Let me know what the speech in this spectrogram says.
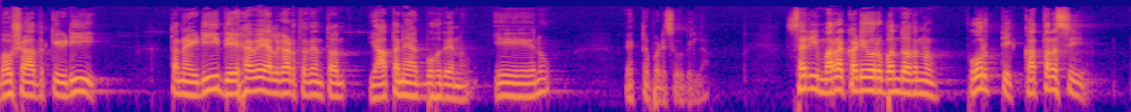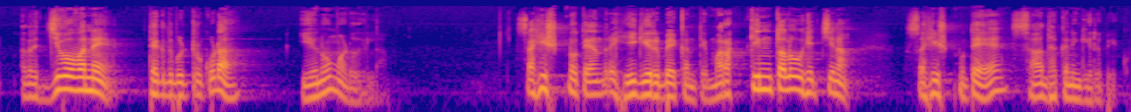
ಬಹುಶಃ ಅದಕ್ಕೆ ಇಡೀ, ತನ್ನ ಇಡೀ ದೇಹವೇ ಅಲಗಾಡ್ತದೆ ಅಂತ ಯಾತನೆ ಆಗಬಹುದೇನೋ, ಏನು ವ್ಯಕ್ತಪಡಿಸುವುದಿಲ್ಲ. ಸರಿ, ಮರ ಕಡಿಯೋರು ಬಂದು ಅದನ್ನು ಪೂರ್ತಿ ಕತ್ತರಿಸಿ ಅದರ ಜೀವವನ್ನೇ ತೆಗೆದುಬಿಟ್ರೂ ಕೂಡ ಏನೂ ಮಾಡುವುದಿಲ್ಲ. ಸಹಿಷ್ಣುತೆ ಅಂದರೆ ಹೀಗಿರಬೇಕಂತೆ, ಮರಕ್ಕಿಂತಲೂ ಹೆಚ್ಚಿನ ಸಹಿಷ್ಣುತೆ ಸಾಧಕನಿಗಿರಬೇಕು.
